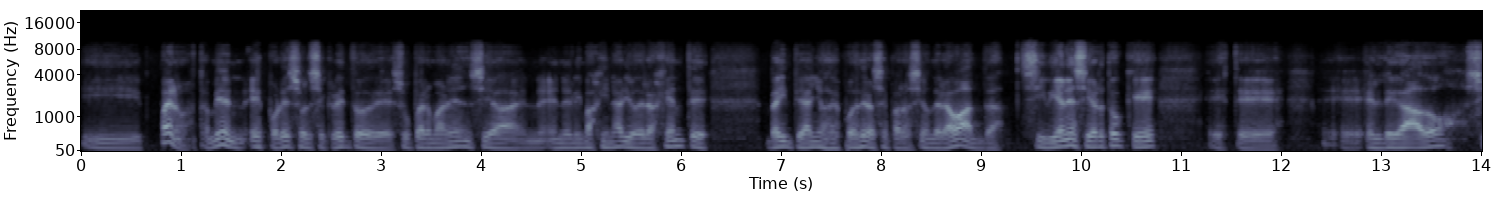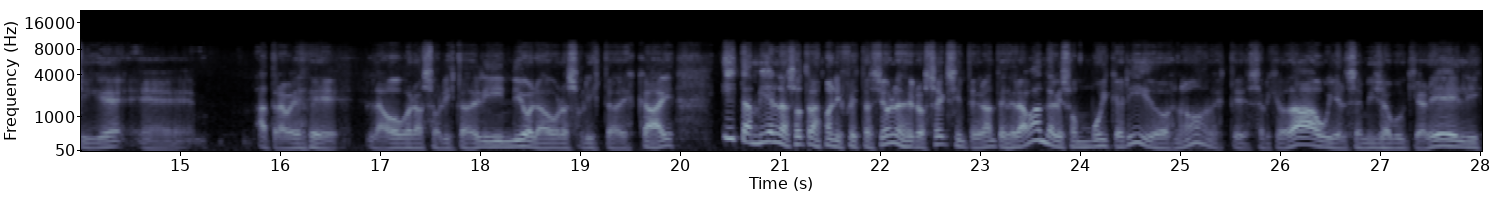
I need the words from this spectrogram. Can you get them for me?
Y bueno, también es por eso el secreto de su permanencia en, el imaginario de la gente 20 años después de la separación de la banda. Si bien es cierto que este, eh, el legado sigue eh, a través de la obra solista del Indio, la obra solista de Sky y también las otras manifestaciones de los ex integrantes de la banda que son muy queridos, ¿no? Este, Sergio Dawi, el Semilla Bucchiarelli,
